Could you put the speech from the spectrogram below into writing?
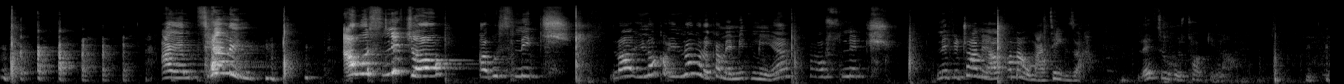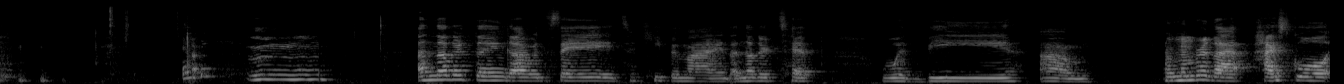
I am telling. I will snitch, y'all. I will snitch. No, you're not. You're not gonna come and meet me, eh? I'll snitch. And if you try me, I'll come out with my taser. Let's see who's talking now. Anything? Mm, another thing I would say to keep in mind, another tip would be um, remember that high school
